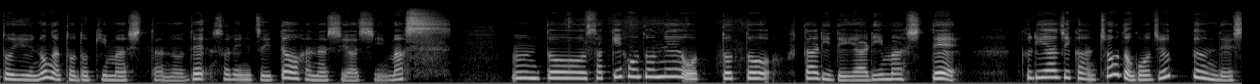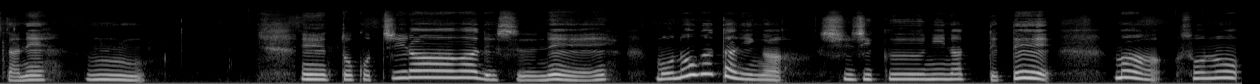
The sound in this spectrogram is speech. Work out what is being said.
というのが届きましたので、それについてお話をします。うんと、先ほどね、夫と2人でやりまして、クリア時間ちょうど50分でしたね。うん。えっ、ー、と、こちらはですね、物語が主軸になってて、まあ、その、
